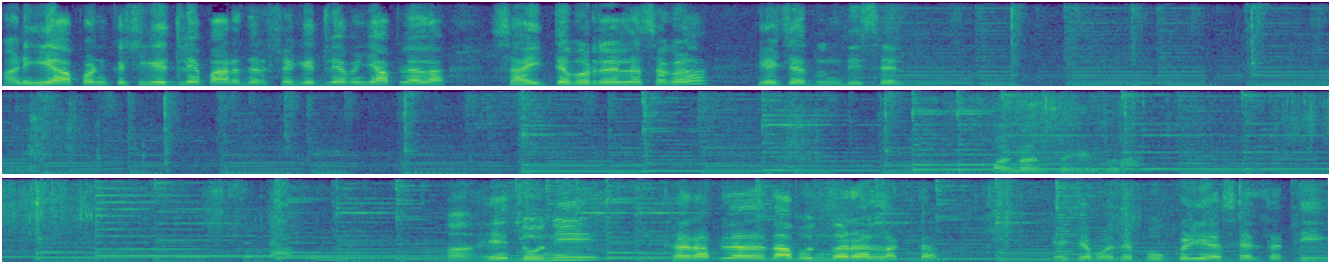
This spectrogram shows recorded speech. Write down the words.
आणि ही आपण कशी घेतली पारदर्शक घेतली म्हणजे आपल्याला साहित्य भरलेलं सगळं याच्यातून दिसेल. पानांचं हे बघ. हां हे दोन्ही थर आपल्याला दाबून भरायला लागतात. याच्यामध्ये पोकळी असेल तर ती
